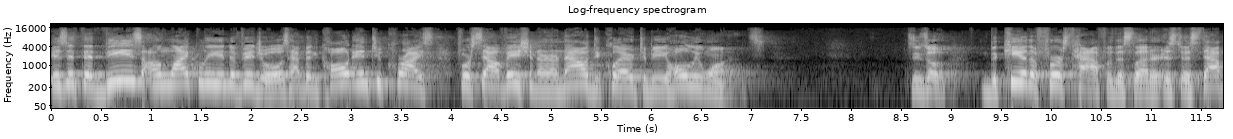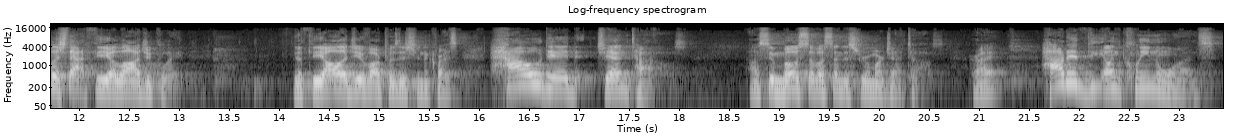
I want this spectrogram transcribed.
is it that these unlikely individuals have been called into Christ for salvation and are now declared to be holy ones? See, so the key of the first half of this letter is to establish that theologically the theology of our position in Christ. How did Gentiles, I assume most of us in this room are Gentiles, right? How did the unclean ones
